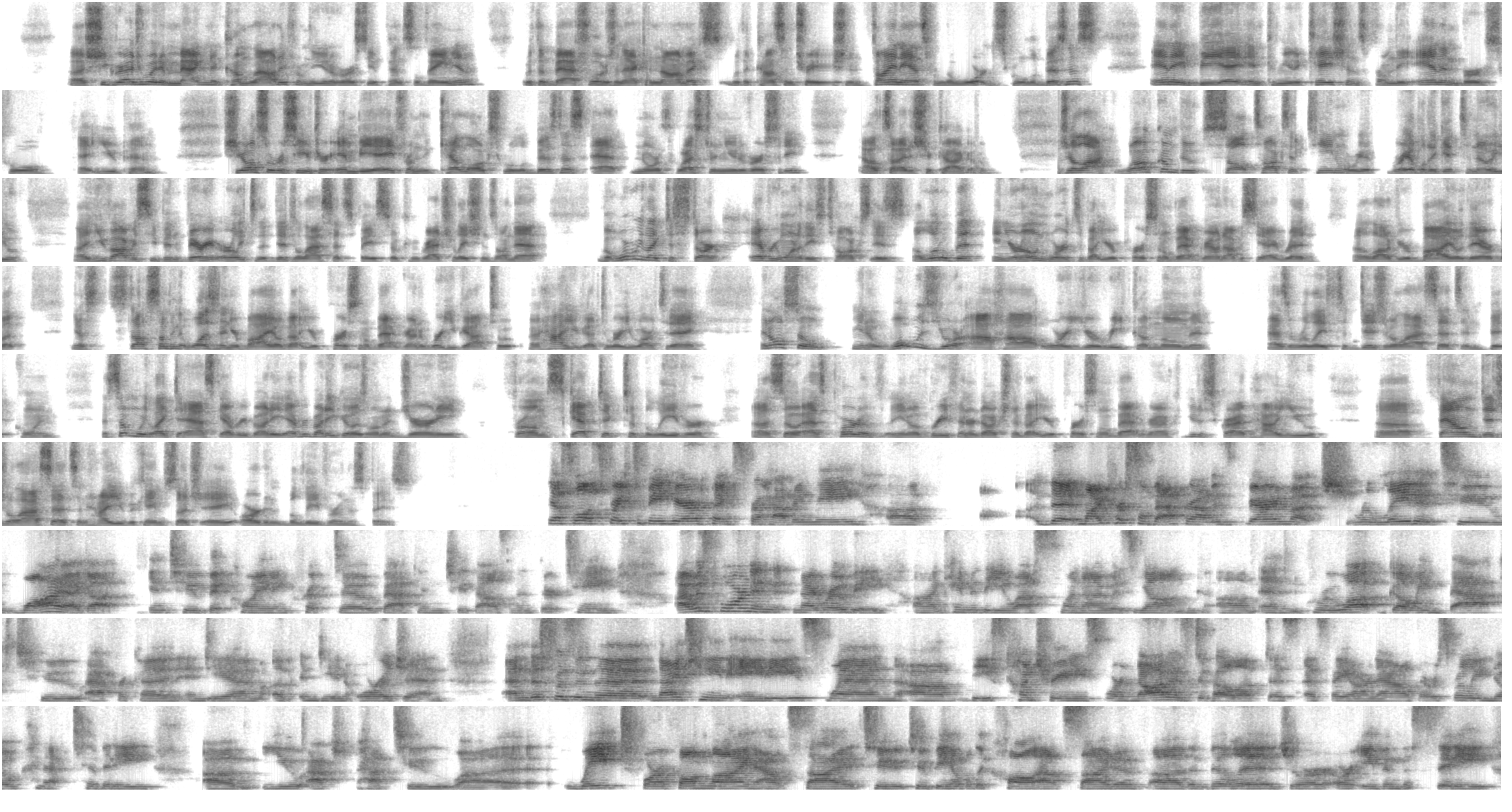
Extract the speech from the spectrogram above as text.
Uh, she graduated magna cum laude from the University of Pennsylvania with a bachelor's in economics with a concentration in finance from the Wharton School of Business and a BA in communications from the Annenberg School at UPenn. She also received her MBA from the Kellogg School of Business at Northwestern University outside of Chicago. Jalak, welcome to SALT Talks 18, where we're able to get to know you. Uh, you've obviously been very early to the digital asset space, so congratulations on that. But where we like to start every one of these talks is a little bit in your own words about your personal background. Obviously, I read a lot of your bio there, but you know, stuff something that wasn't in your bio about your personal background and where you got to, how you got to where you are today, and also, you know, what was your aha or eureka moment as it relates to digital assets and Bitcoin? It's something we like to ask everybody. Everybody goes on a journey from skeptic to believer. Uh, so, as part of you know a brief introduction about your personal background, could you describe how you uh, found digital assets and how you became such a ardent believer in the space? Yes, well, it's great to be here. Thanks for having me. Uh, that my personal background is very much related to why I got into Bitcoin and crypto back in 2013. I was born in Nairobi. Uh, came to the US when I was young um, and grew up going back to Africa and India I'm of Indian origin. And this was in the 1980s when um, these countries were not as developed as, as they are now. There was really no connectivity um, you had to uh, wait for a phone line outside to, to be able to call outside of uh, the village or, or even the city.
